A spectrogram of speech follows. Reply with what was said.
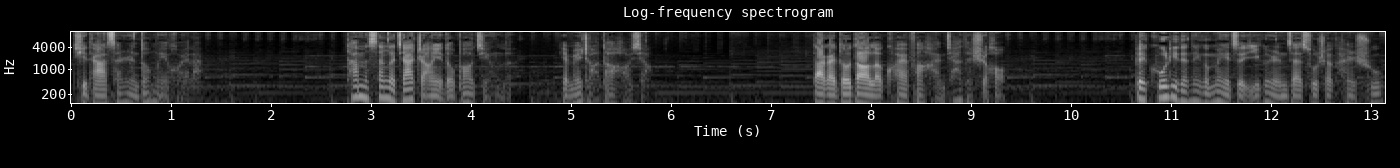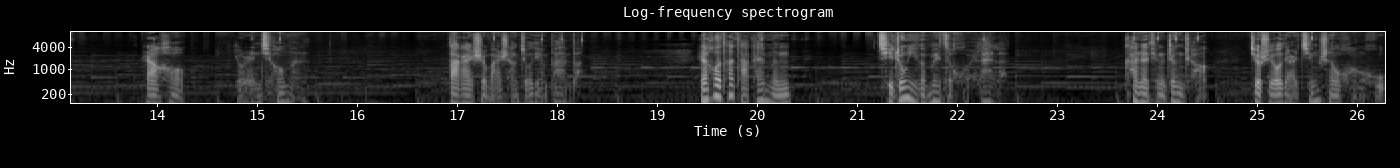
其他三人都没回来。他们三个家长也都报警了，也没找到，好像。大概都到了快放寒假的时候。被孤立的那个妹子一个人在宿舍看书，然后有人敲门。大概是晚上九点半吧。然后她打开门，其中一个妹子回来了，看着挺正常，就是有点精神恍惚。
